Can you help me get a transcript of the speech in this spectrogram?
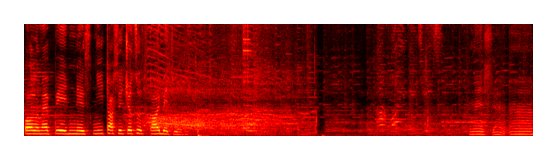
Oğlum hepiniz Nita seçiyorsunuz kaybediyoruz. Neyse. eee.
